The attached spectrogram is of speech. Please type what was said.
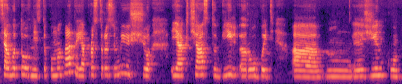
ця готовність допомагати. Я просто розумію, що як часто біль робить а, жінку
